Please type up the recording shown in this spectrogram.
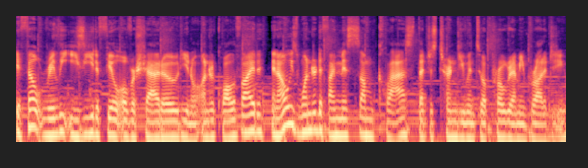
It felt really easy to feel overshadowed, you know, underqualified, and I always wondered if I missed some class that just turned you into a programming prodigy.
